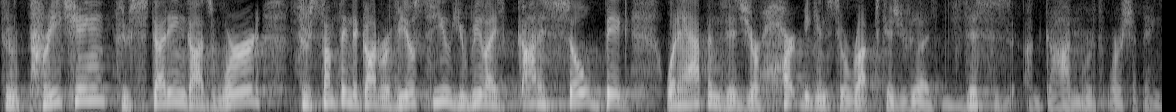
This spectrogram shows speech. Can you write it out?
through preaching, through studying God's word, through something that God reveals to you, you realize God is so big. What happens is your heart begins to erupt because you realize this is a God worth worshiping.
